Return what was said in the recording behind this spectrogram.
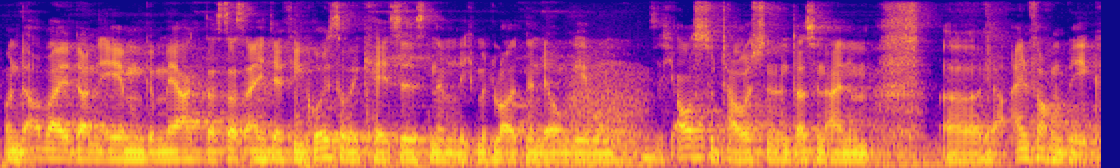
Und dabei dann eben gemerkt, dass das eigentlich der viel größere Case ist, nämlich mit Leuten in der Umgebung sich auszutauschen und das in einem äh, ja, einfachen Weg.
